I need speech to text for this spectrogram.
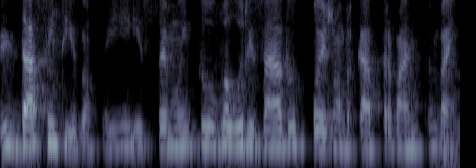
lhe dá sentido e isso é muito valorizado depois no mercado de trabalho também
